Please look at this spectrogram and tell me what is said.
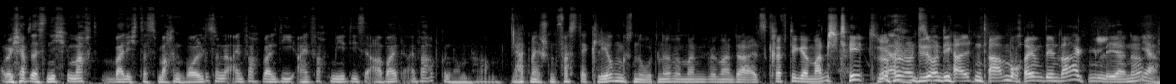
aber ich habe das nicht gemacht, weil ich das machen wollte, sondern einfach, weil die einfach mir diese Arbeit einfach abgenommen haben. Da hat man ja schon fast Erklärungsnot, ne? wenn, man, wenn man da als kräftiger Mann steht ja. und, die, und die alten Damen räumen den Wagen leer. Ne? Ja,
